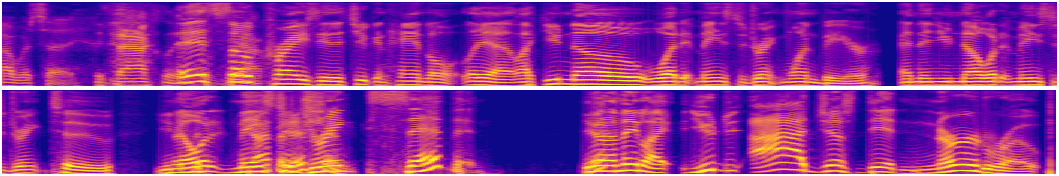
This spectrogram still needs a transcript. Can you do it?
I would say. Exactly. It's so Yeah. crazy that you can handle, yeah, like you know what it means to drink one beer, and then you know what it means to drink two. You know what it means to drink seven. You know what I mean? Like you, I just did nerd rope.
